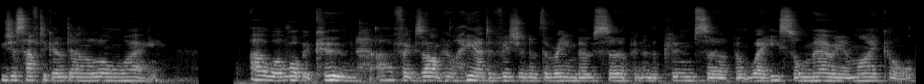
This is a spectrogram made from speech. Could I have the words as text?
You just have to go down a long way. Uh, well, Robert Coon, uh, for example, he had a vision of the rainbow serpent and the plume serpent where he saw Mary and Michael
